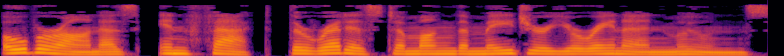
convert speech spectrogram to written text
Oberon is, in fact, the reddest among the major Uranian moons.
